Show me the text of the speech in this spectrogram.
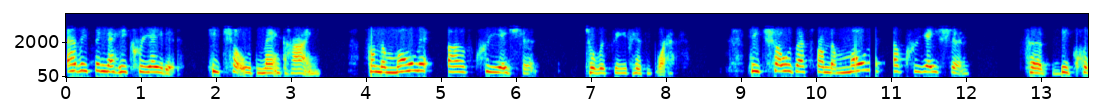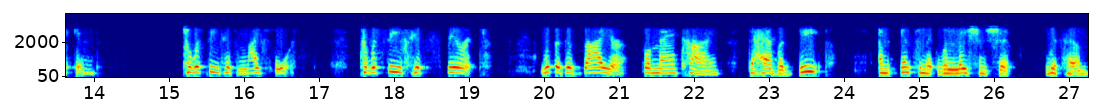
everything that He created, He chose mankind from the moment of creation to receive His breath. He chose us from the moment of creation to be quickened, to receive his life force, to receive his spirit, with a desire for mankind to have a deep and intimate relationship with him.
